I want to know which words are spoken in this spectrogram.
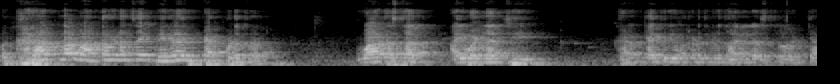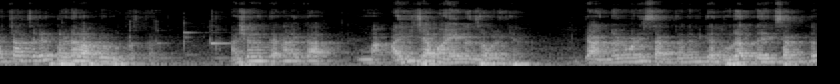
पण घरातला वातावरणाचा एक वेगळा इम्पॅक्ट पडत राहतो. वाद असतात आई वडिलांची घरात काहीतरी वाकडं तिकडे झालेलं असतं. त्याच्या त्याच्यात सगळे परिणाम आपल्यावर होत असतात. अशा त्यांना एका मा- आईच्या मायेनं जवळ घ्या. त्या अंगणवाडीत सांगताना मी त्या धुरातलं एक सांगितलं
